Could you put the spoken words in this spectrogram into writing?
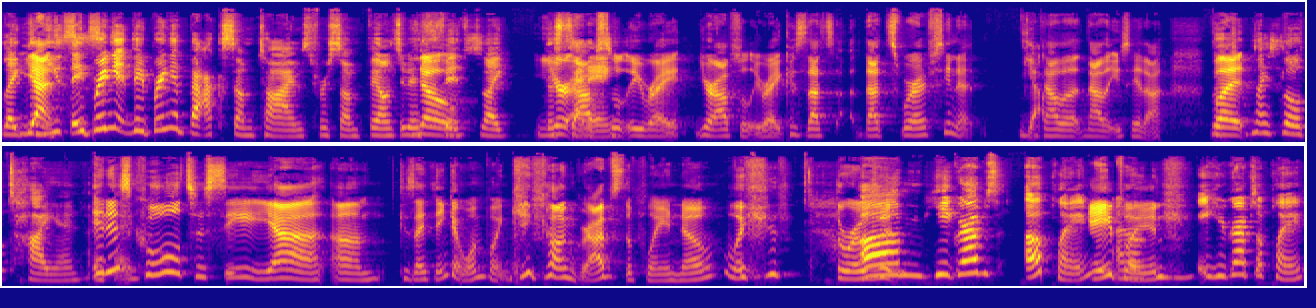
Like they use- they bring it they bring it back sometimes for some films if it No, fits like You're setting. absolutely right. You're absolutely right because that's that's where I've seen it. Yeah. Now that now that you say that, but nice little tie-in. I it is cool to see. Yeah, um, because I think at one point King Kong grabs the plane. No, like throws Um, he grabs a plane. it a plane. He grabs a plane.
